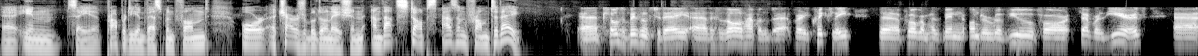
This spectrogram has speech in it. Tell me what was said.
uh, in, say, a property investment fund or a charitable donation, and that stops as and from today. Uh, close of business today. this has all happened very quickly. The program has been under review for several years. Uh,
